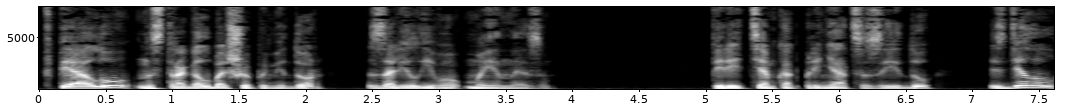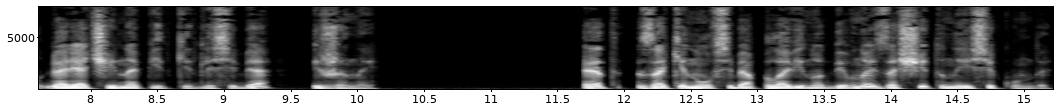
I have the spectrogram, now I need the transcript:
В пиалу настрогал большой помидор, залил его майонезом. Перед тем, как приняться за еду, сделал горячие напитки для себя и жены. Эд закинул в себя половину отбивной за считанные секунды.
